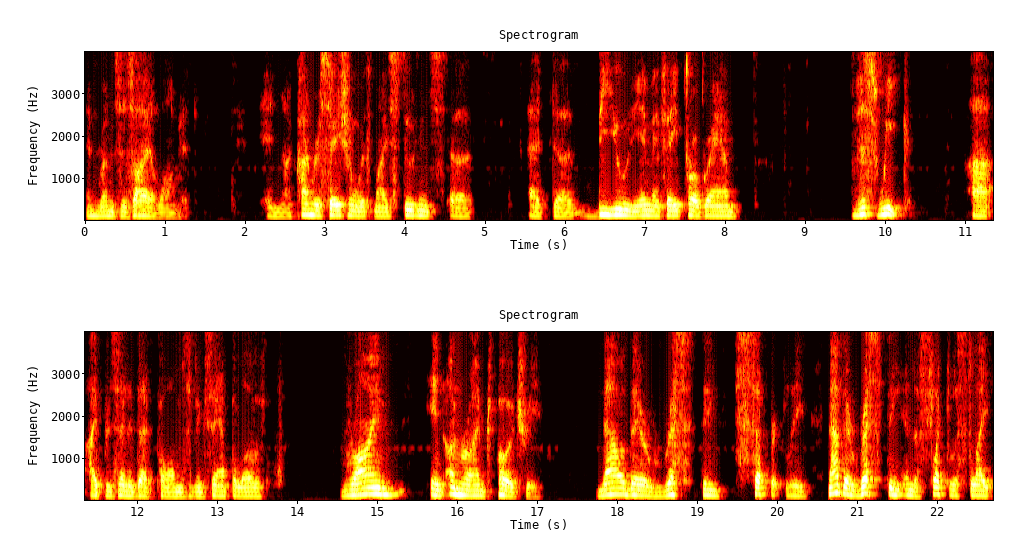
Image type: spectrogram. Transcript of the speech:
and runs his eye along it. In a conversation with my students uh, at uh, BU, the MFA program, this week, uh, I presented that poem as an example of rhyme in unrhymed poetry. Now they're resting separately. Now they're resting in the fleckless light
